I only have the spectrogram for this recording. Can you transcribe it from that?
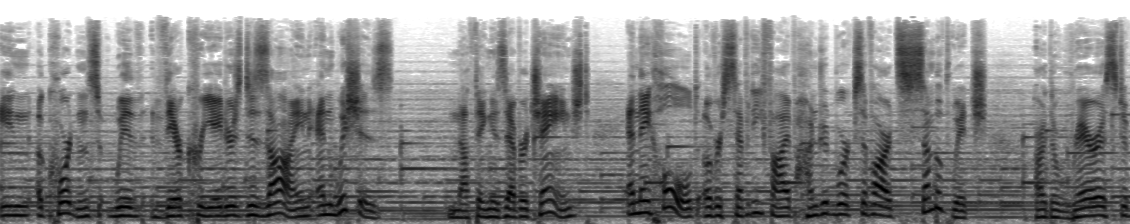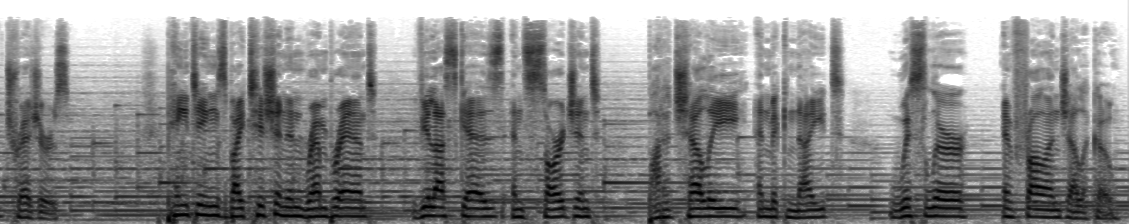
in accordance with their creator's design and wishes. Nothing is ever changed, and they hold over 7,500 works of art, some of which are the rarest of treasures. Paintings by Titian and Rembrandt, Velasquez and Sargent, Botticelli and Macknight, Whistler and Fra Angelico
